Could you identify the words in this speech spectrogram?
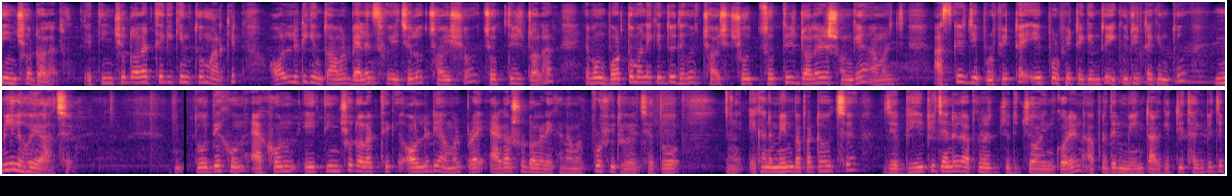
তিনশো ডলার এই তিনশো ডলার থেকে কিন্তু মার্কেট অলরেডি কিন্তু আমার ব্যালেন্স হয়েছিল ছয়শো ছত্রিশ ডলার এবং বর্তমানে কিন্তু দেখুন, ছয়শো ছত্রিশ ডলারের সঙ্গে আমার আজকের যে প্রফিটটা এই প্রফিটটা কিন্তু ইকুইটিটা কিন্তু মিল হয়ে আছে। তো দেখুন, এখন এই তিনশো ডলার থেকে অলরেডি আমার প্রায় এগারোশো ডলার এখানে আমার প্রফিট হয়েছে। তো এখানে মেন ব্যাপারটা হচ্ছে যে ভিএপি চ্যানেলে আপনারা যদি জয়েন করেন, আপনাদের মেন টার্গেটটি থাকবে যে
